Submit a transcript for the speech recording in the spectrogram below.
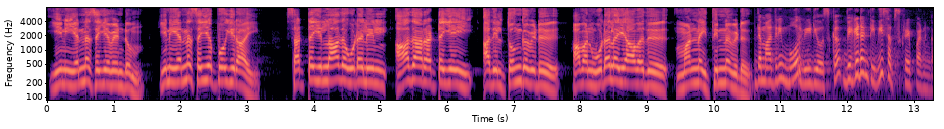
இனி என்ன செய்ய வேண்டும்? இனி என்ன செய்யப் போகிறாய்? சட்டையில்லாத உடலில் ஆதார் அட்டையை அதில் தொங்கவிடு. அவன் உடலையாவது மண்ணை தின்னவிடு. இந்த மாதிரி மோர் வீடியோஸ்க்கு விகடன் டிவி சப்ஸ்கிரைப் பண்ணுங்க.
